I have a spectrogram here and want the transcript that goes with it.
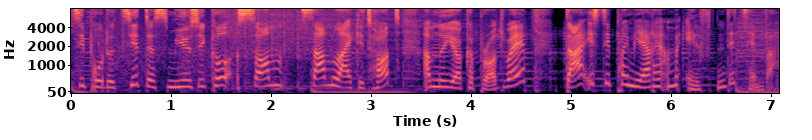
sie produziert das Musical Some, Some Like It Hot am New Yorker Broadway. Da ist die Premiere am 11. Dezember.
